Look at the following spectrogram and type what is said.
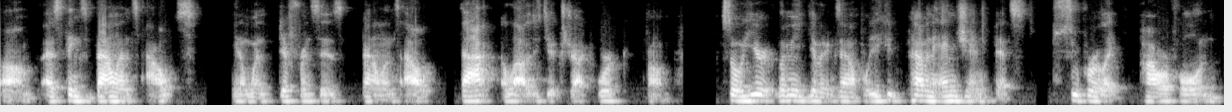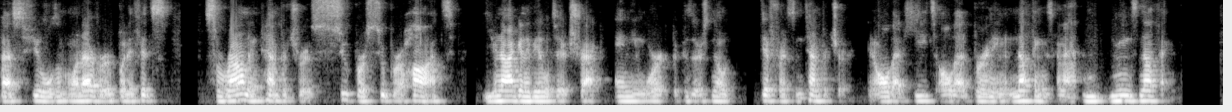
Um, as things balance out, you know, when differences balance out, that allows you to extract work from. So here, let me give an example. You could have an engine that's super like powerful and best fuels and whatever, but if its surrounding temperature is super, super hot, you're not going to be able to extract any work because there's no difference in temperature. You know, all that heat, all that burning, nothing is going to means nothing.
